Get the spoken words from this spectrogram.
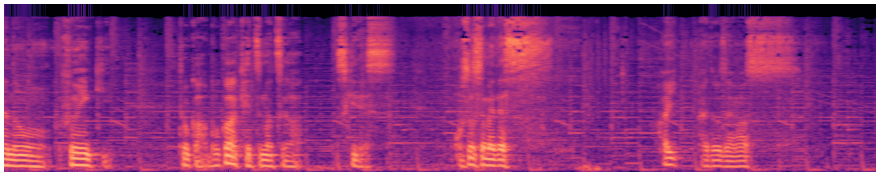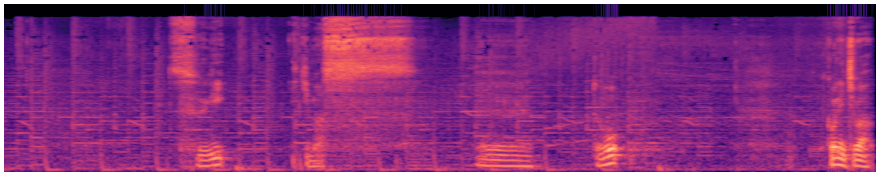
あの雰囲気とか僕は結末が好きですおすすめですはいありがとうございます。次いきます。えー、っとこんにちは。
